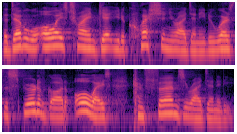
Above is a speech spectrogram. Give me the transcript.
the devil will always try and get you to question your identity, whereas the Spirit of God always confirms your identity.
